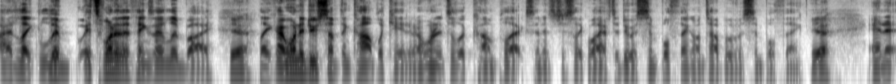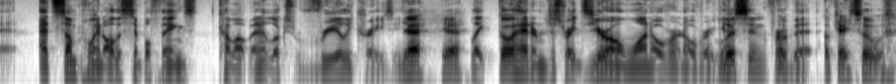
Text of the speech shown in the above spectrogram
I like live. It's one of the things I live by. Yeah. Like I want to do something complicated. I want it to look complex, and it's just like, well, I have to do a simple thing on top of a simple thing. Yeah. And uh, at some point, all the simple things come up, and it looks really crazy. Yeah. Yeah. Like go ahead and just write zero and one over and over again. Listen for a bit. Okay, so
